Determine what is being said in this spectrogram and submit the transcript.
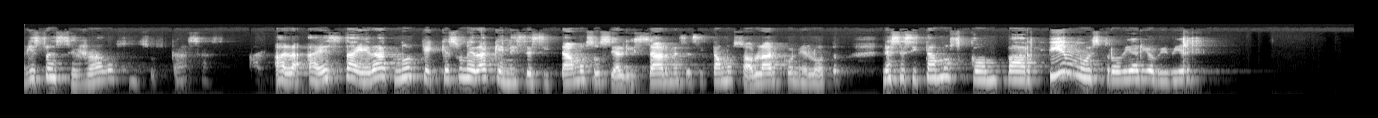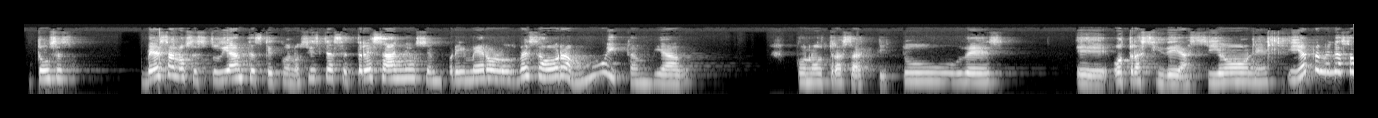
visto encerrados en sus casas. A, esta edad, ¿no? Que, es una edad que necesitamos socializar, necesitamos hablar con el otro, necesitamos compartir nuestro diario vivir. Entonces, Ves a los estudiantes que conociste hace tres años en primero, los ves ahora muy cambiados, con otras actitudes, eh, otras ideaciones. Y ya también eso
